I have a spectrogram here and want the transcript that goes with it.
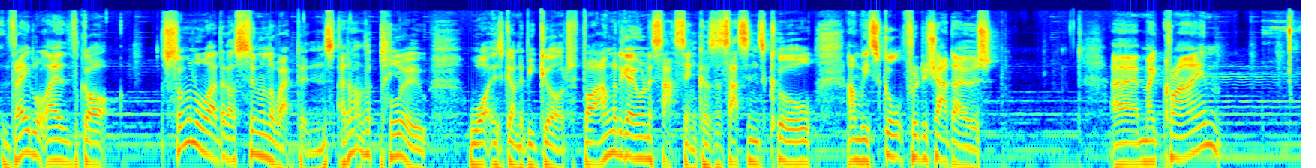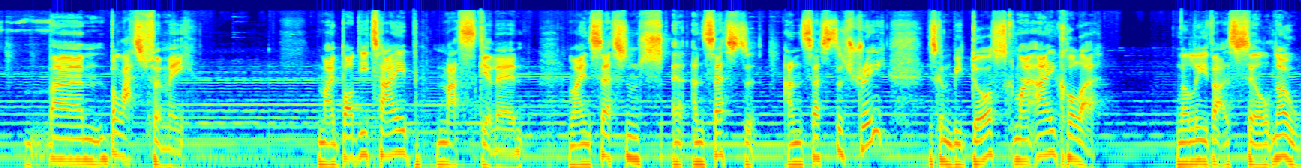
they look like they've got some of them like they've got similar weapons. I don't have a clue what is going to be good, but I'm going to go an assassin because assassin's cool and we sculpt through the shadows. Uh, my crime, um, blasphemy. My body type, masculine. My ancestor, ancestor, ancestry is going to be dusk. My eye colour, I'm going to leave that as silver. No,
